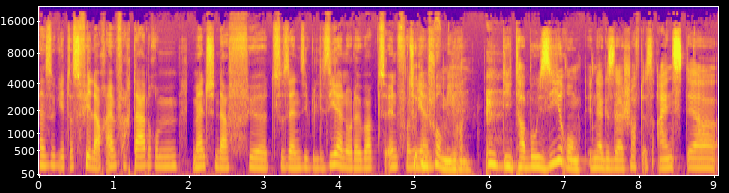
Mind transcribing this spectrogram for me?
Also geht es viel auch einfach darum, Menschen dafür zu sensibilisieren oder überhaupt zu informieren. Zu informieren. Die Tabuisierung in der Gesellschaft ist eins der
